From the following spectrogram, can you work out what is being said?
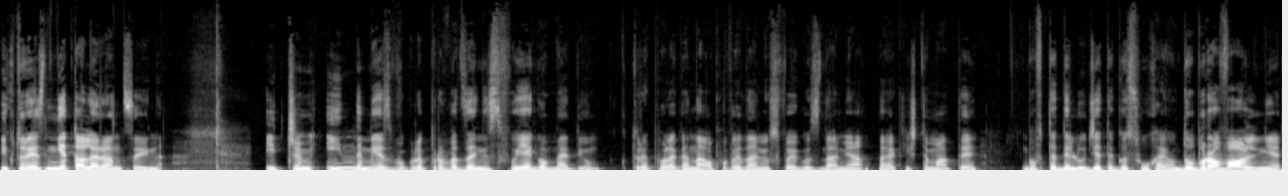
i które jest nietolerancyjne. I czym innym jest w ogóle prowadzenie swojego medium, które polega na opowiadaniu swojego zdania na jakieś tematy, bo wtedy ludzie tego słuchają dobrowolnie,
